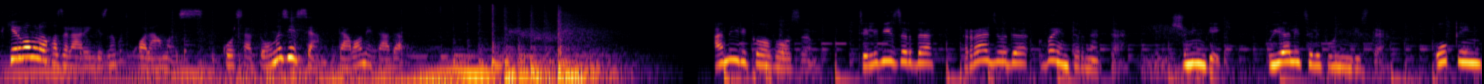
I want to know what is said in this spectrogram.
Fikr va mulohazalaringizni kutib qolamiz. Ko'rsatuvimiz esa davom etadi. Amerika ovozi televizorda radioda va internetda. Shuningdek uyali telefoningizda. O'qing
